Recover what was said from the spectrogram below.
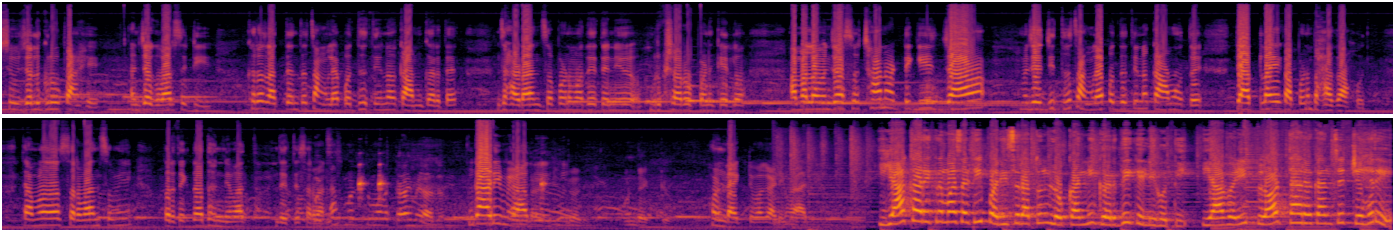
शिवजल ग्रुप आहे आणि जगवार सिटी खरंच अत्यंत चांगल्या पद्धतीनं काम करत आहेत झाडांचं पण मध्ये त्यांनी वृक्षारोपण केलं. आम्हाला म्हणजे असं छान वाटतं की ज्या म्हणजे जिथं चांगल्या पद्धतीनं काम होतंय त्यातला एक आपण भाग आहोत. त्यामुळं सर्वांचं मी परत एकदा धन्यवाद देते सर्वांना. मध्ये तुम्हाला काय मिळालं? गाडी मिळाली. होंडा गाडी. मिळाली. या कार्यक्रमासाठी परिसरातून लोकांनी गर्दी केली होती. यावेळी प्लॉट धारकांचे चेहरे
